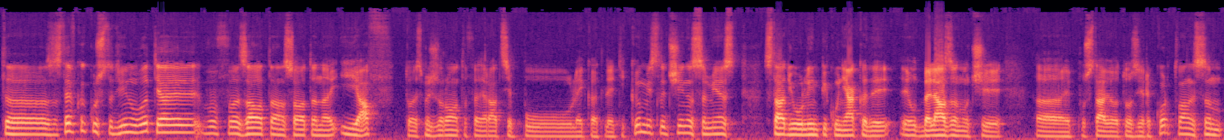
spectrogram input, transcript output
Та, за Стевка Костадинова, тя е в залата на славата на ИАФ, т.е. Международната федерация по лека атлетика. Мисля, че и на самия стадио Олимпико някъде е отбелязано, че е поставила този рекорд. Това не съм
